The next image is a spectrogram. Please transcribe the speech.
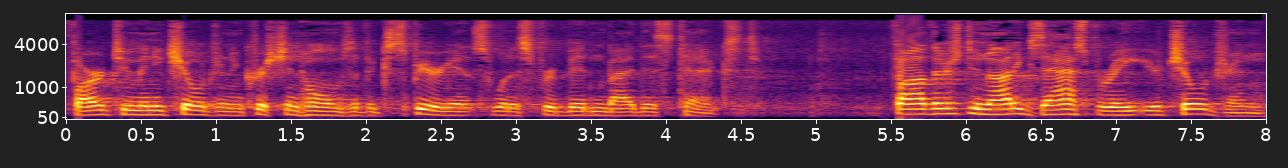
Far too many children in Christian homes have experienced what is forbidden by this text. Fathers, do not exasperate your children.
